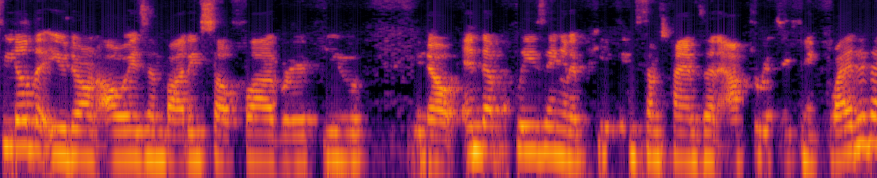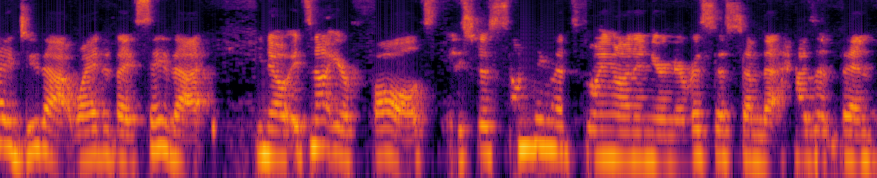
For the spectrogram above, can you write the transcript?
feel that you don't always embody self love, or if you, you know, end up pleasing and appeasing sometimes, and afterwards you think, why did I do that? Why did I say that? You know, it's not your fault. It's just something that's going on in your nervous system that hasn't been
